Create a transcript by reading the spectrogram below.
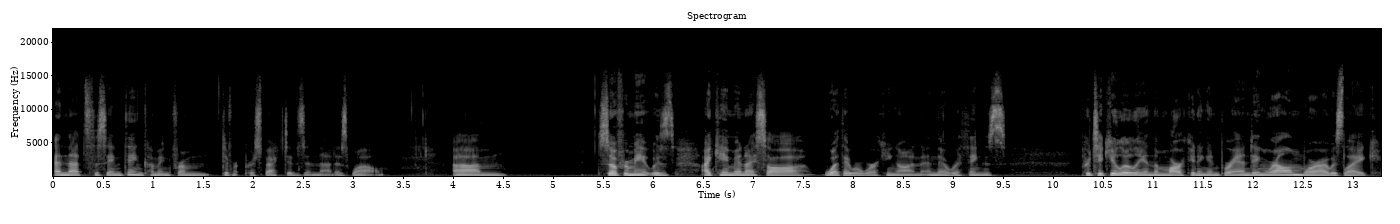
and that's the same thing coming from different perspectives in that as well. Um, so for me, it was I came in, I saw what they were working on, and there were things, particularly in the marketing and branding realm, where I was like,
